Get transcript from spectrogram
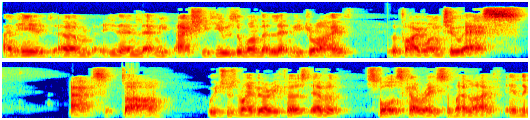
And he had, um, he then let me, actually, he was the one that let me drive the 512S at Spa which was my very first ever sports car race of my life in the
